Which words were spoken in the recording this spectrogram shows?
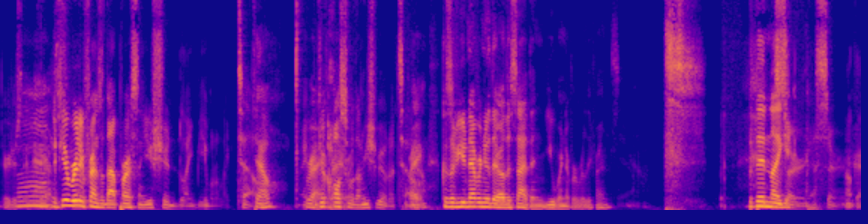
they're just an ass, Mm, if you're really friends with that person, you should like be able to like tell. Tell. Right? Right, if you're right, closer right. with them, you should be able to tell. right? Because if you never knew their other side, then you were never really friends. But then like yes, sir. Yes, sir. okay,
